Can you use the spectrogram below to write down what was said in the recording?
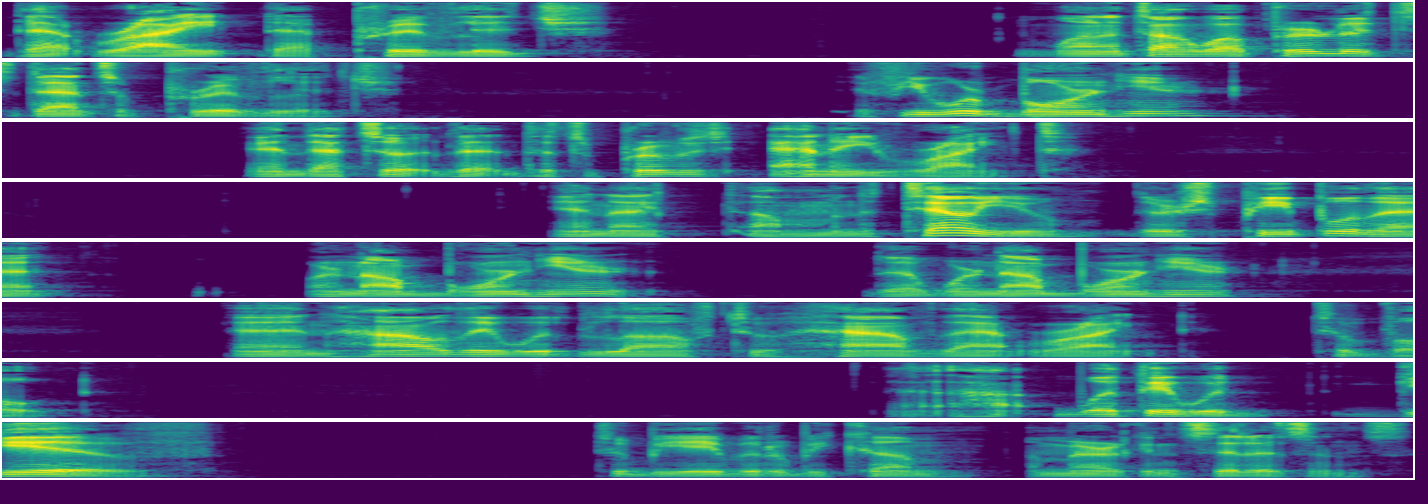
that right, that privilege, you want to talk about privilege, that's a privilege. If you were born here, and that's a that, that's a privilege and a right. And I, I'm going to tell you, there's people that are not born here, that were not born here, and how they would love to have that right to vote. Uh, how, what they would give to be able to become American citizens.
